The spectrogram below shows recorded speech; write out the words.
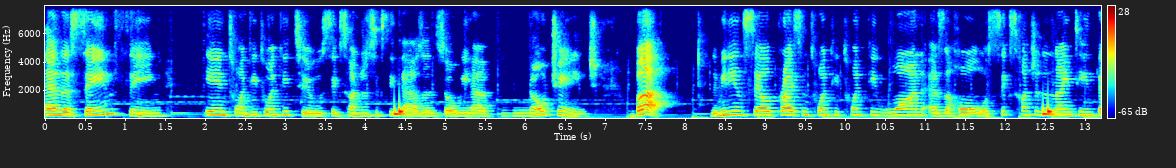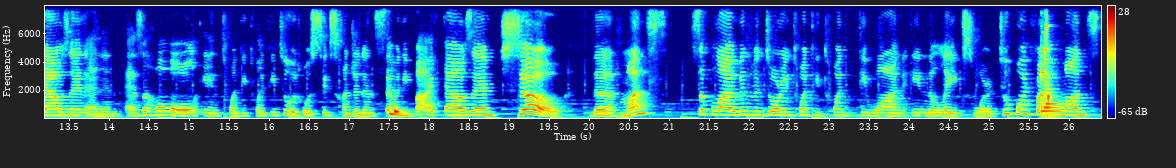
and the same thing in 2022 660,000 so we have no change but the median sale price in 2021 as a whole was 619,000 and then as a whole in 2022 it was 675,000. So the months supply of inventory in 2021 in the lakes were 2.5 months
